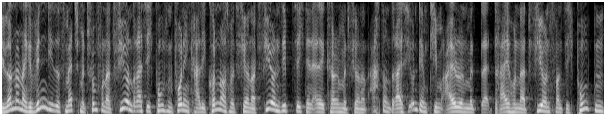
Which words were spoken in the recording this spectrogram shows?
Die Londoner gewinnen dieses Match mit 534 Punkten vor den Kali Condors mit 474, den LA Current mit 438 und dem Team Iron mit 324 Punkten.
